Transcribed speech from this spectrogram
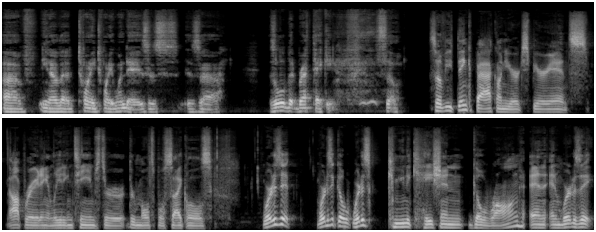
of you know the 2021 days is is uh is a little bit breathtaking. so so if you think back on your experience operating and leading teams through through multiple cycles, where does it where does it go where does communication go wrong and and where does it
